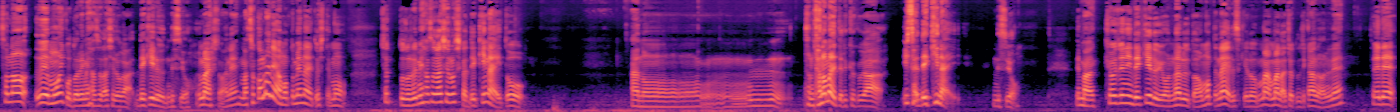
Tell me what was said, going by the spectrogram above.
その上もう一個ドレミファソラシドができるんですよ。上手い人はね。まあ、そこまでは求めないとしても、ちょっとドレミファソラシドしかできないと、あのー、その頼まれてる曲が一切できないんですよ。で、まあ、今日中にできるようになるとは思ってないですけど、まあ、まだちょっと時間あるのでね。それで、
